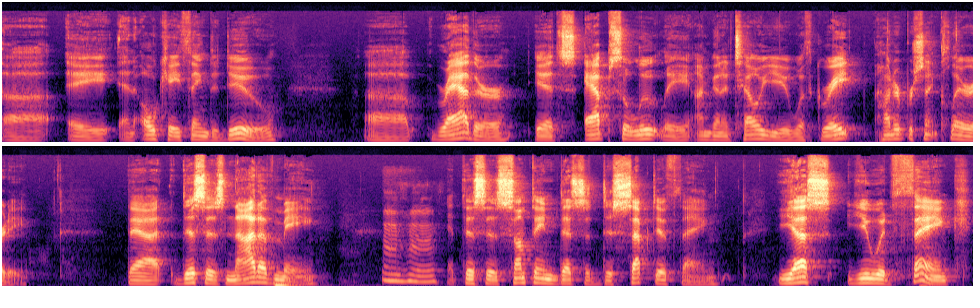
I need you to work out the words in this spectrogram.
uh, a an okay thing to do. Uh, rather, it's absolutely, I'm going to tell you with great 100% clarity that this is not of me. This is something that's a deceptive thing. Yes, you would think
